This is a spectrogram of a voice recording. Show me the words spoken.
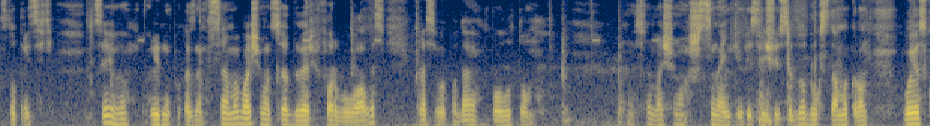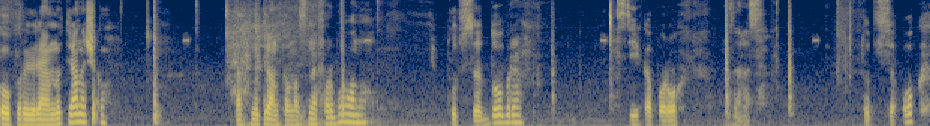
130. Це його рідний показник. Все, ми бачимо, ця двері фарбувалась. Якраз і випадає полутон. Ось бачимо, синеньким підсвічується до 200 микрон. Обов'язково перевіряємо нутряночку. Так, нутрянка у нас не фарбована. Тут все добре. Стійка порог. Зараз. Тут все ок.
